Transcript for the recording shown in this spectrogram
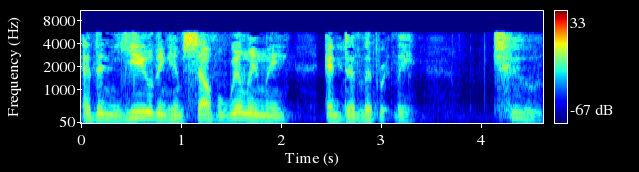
and then yielding himself willingly and deliberately to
